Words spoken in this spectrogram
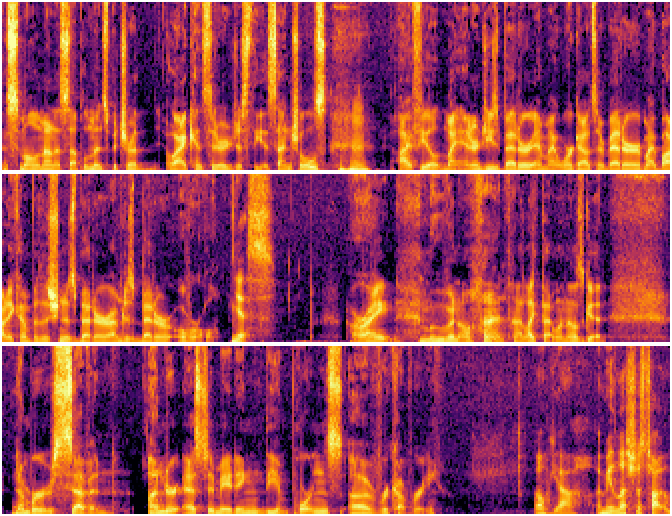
a small amount of supplements which are i consider just the essentials Mm-hmm. i feel my energy's better and my workouts are better my body composition is better i'm just better overall Yes. all right, moving on. I like that one. That was good. Number seven, underestimating the importance of recovery. Oh yeah. I mean, let's just talk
